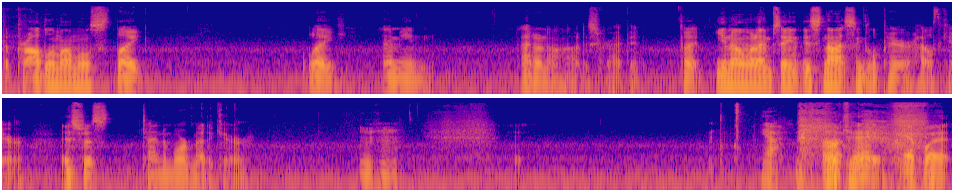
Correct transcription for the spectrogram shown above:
the problem almost. Like, like, I mean, I don't know how to describe it, but you know what I'm saying. It's not single payer healthcare. It's just kind of more Medicare. Mm-hmm. Yeah. Okay. yeah, but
